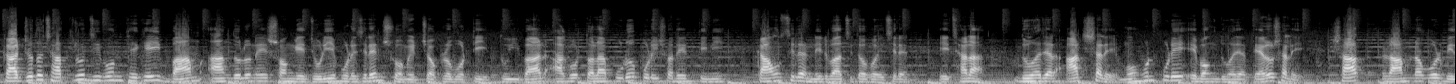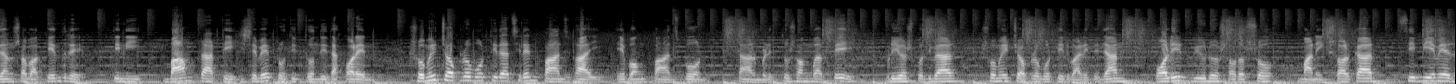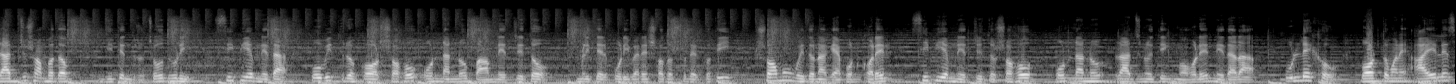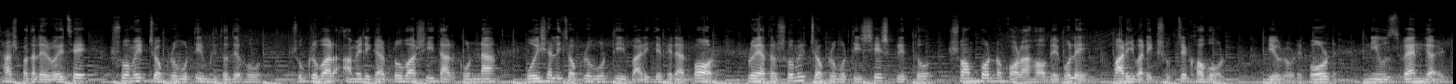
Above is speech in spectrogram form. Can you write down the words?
কার্যত ছাত্র জীবন থেকেই বাম আন্দোলনের সঙ্গে জড়িয়ে পড়েছিলেন সমীর চক্রবর্তী। দুইবার আগরতলা পুর পরিষদের তিনি কাউন্সিলর নির্বাচিত হয়েছিলেন। এছাড়া দু হাজার আট সালে মোহনপুরে এবং দু হাজার তেরো সালে সাত রামনগর বিধানসভা কেন্দ্রে তিনি বাম প্রার্থী হিসেবে প্রতিদ্বন্দ্বিতা করেন। সমীর চক্রবর্তীরা ছিলেন পাঁচ ভাই এবং পাঁচ বোন। তার মৃত্যু সংবাদ পেয়ে বৃহস্পতিবার সমীর চক্রবর্তীর বাড়িতে যান পলিট ব্যুরো সদস্য মানিক সরকার সিপিএমের রাজ্য সম্পাদক জিতেন্দ্র চৌধুরী, সিপিএম নেতা পবিত্র কর সহ অন্যান্য বাম নেতৃত্ব। মৃতের পরিবারের সদস্যদের প্রতি সমবেদনা জ্ঞাপন করেন সিপিএম নেতৃত্ব সহ অন্যান্য রাজনৈতিক মহলের নেতারা। উল্লেখ্য, বর্তমানে আইএলএস হাসপাতালে রয়েছে সমীর চক্রবর্তীর মৃতদেহ। শুক্রবার আমেরিকার প্রবাসী তার কন্যা বৈশালী চক্রবর্তীর বাড়িতে ফেরার পর প্রয়াত সমীর চক্রবর্তীর শেষকৃত্য সম্পন্ন করা হবে বলে পারিবারিক সূত্রে খবর। Bureau report, News Vanguard.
